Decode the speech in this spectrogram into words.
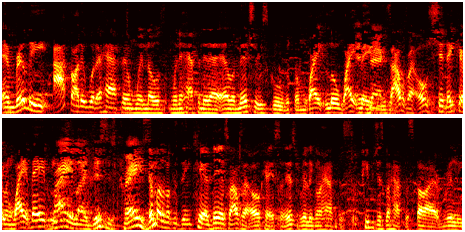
And really, I thought it would have happened when those when it happened in that elementary school with them white little white babies. I was like, oh shit, they killing white babies. Right, like this is crazy. Them motherfuckers didn't care then, so I was like, okay, so it's really gonna have to. People just gonna have to start really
